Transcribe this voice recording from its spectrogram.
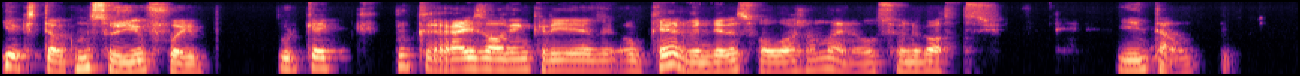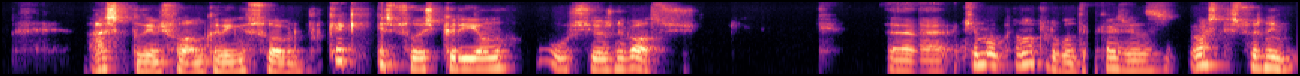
E a questão que me surgiu foi porque é que, por que raios alguém queria ou quer vender a sua loja online ou o seu negócio? E então, acho que podemos falar um bocadinho sobre porque é que as pessoas criam os seus negócios. Uh, que é uma, é uma pergunta que às vezes eu acho que as pessoas nem.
